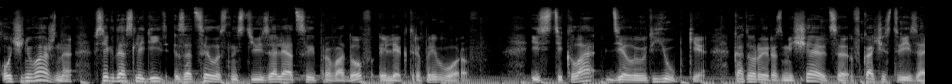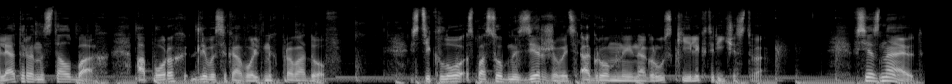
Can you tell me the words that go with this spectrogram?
Очень важно всегда следить за целостностью изоляции проводов электроприборов. Из стекла делают юбки, которые размещаются в качестве изолятора на столбах, опорах для высоковольтных проводов. Стекло способно сдерживать огромные нагрузки электричества. Все знают,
